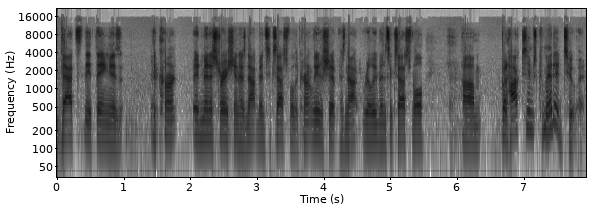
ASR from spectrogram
that's the thing is the current administration has not been successful. The current leadership has not really been successful. Um, but Hock seems committed to it.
